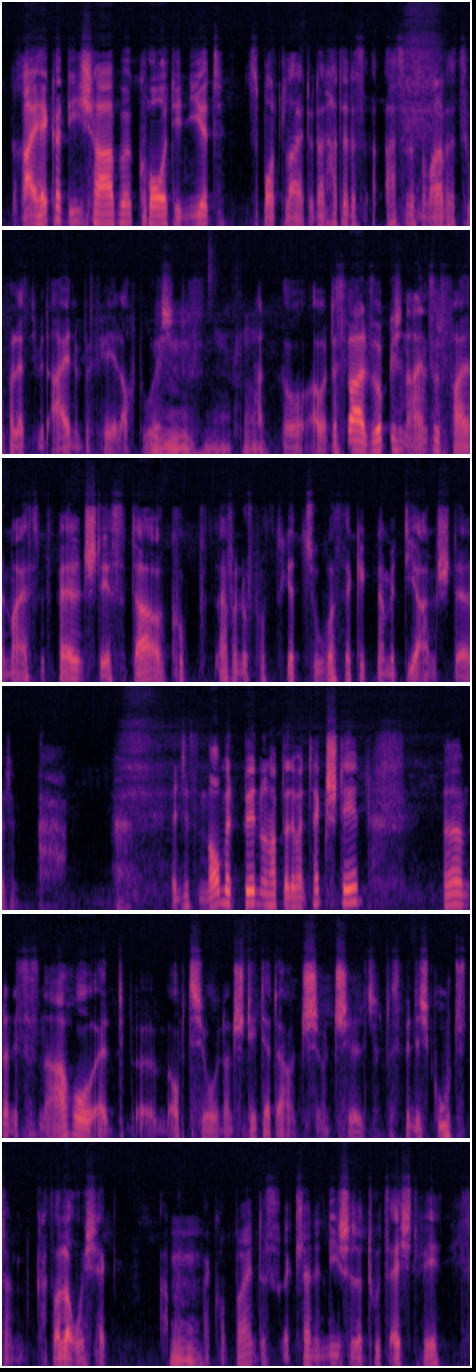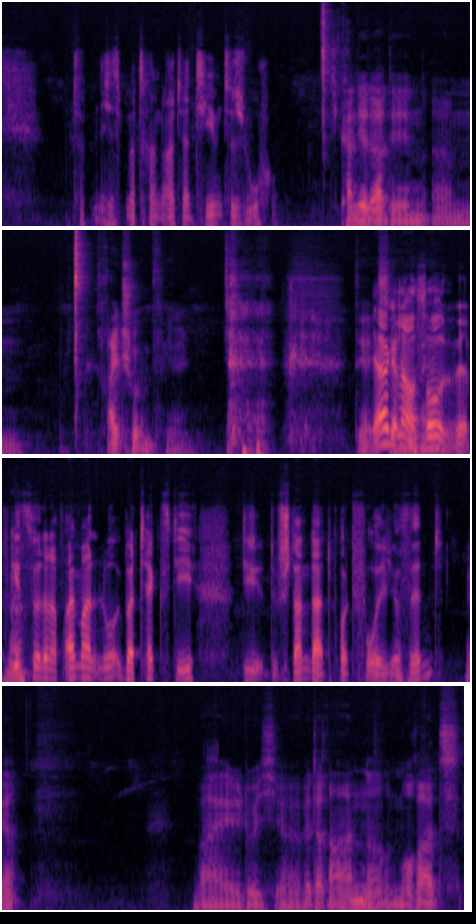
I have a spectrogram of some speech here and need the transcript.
drei Hacker, die ich habe, koordiniert Spotlight. Und dann hat er das, hast du das normalerweise zuverlässig mit einem Befehl auch durch. Mm, ja, klar. Also, aber das war halt wirklich ein Einzelfall. In meisten Fällen stehst du da und guckst einfach nur frustriert zu, was der Gegner mit dir anstellt. Wenn ich jetzt ein Nomad bin und hab da meinen Text stehen, ähm, dann ist das eine Aro-Option. Dann steht der da und, und chillt. Das finde ich gut. Dann soll er ruhig hacken. Aber mm. bei Combine, das ist eine kleine Nische, da tut es echt weh. Da bin ich jetzt mal dran, Alternativen zu suchen. Kann dir da den ähm, Reitschuh empfehlen. ja, genau, so ne? gehst du dann auf einmal nur über Text, die, die Standardportfolio sind. Ja. Weil durch äh, Veteran ne, und Morat,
